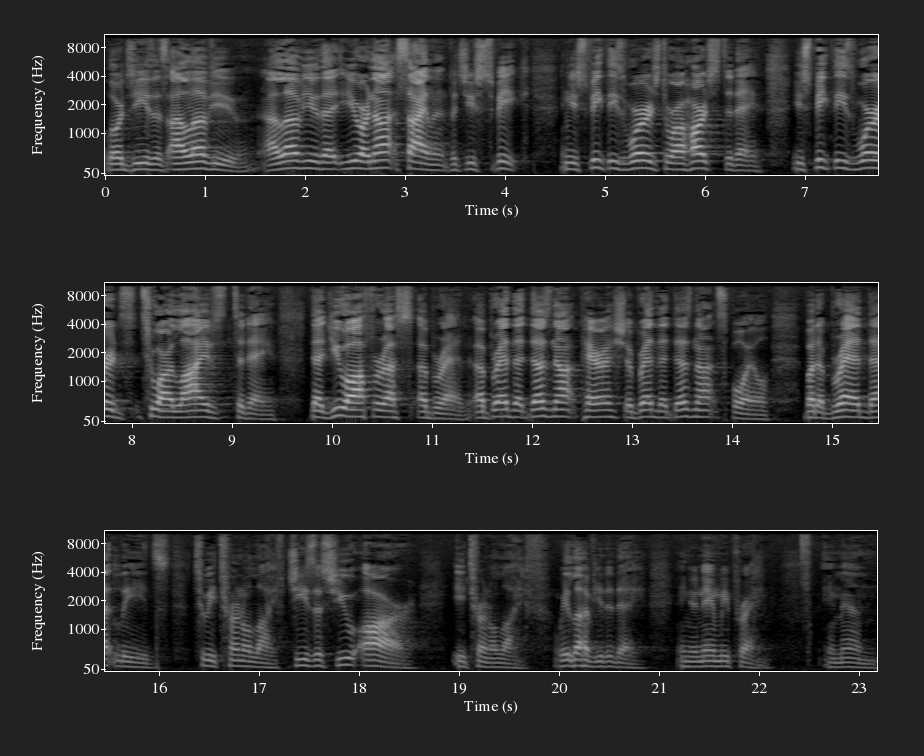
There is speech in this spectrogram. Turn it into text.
Lord Jesus, I love you. I love you that you are not silent, but you speak. And you speak these words to our hearts today. You speak these words to our lives today. That you offer us a bread, a bread that does not perish, a bread that does not spoil, but a bread that leads to eternal life. Jesus, you are eternal life. We love you today. In your name we pray. Amen.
